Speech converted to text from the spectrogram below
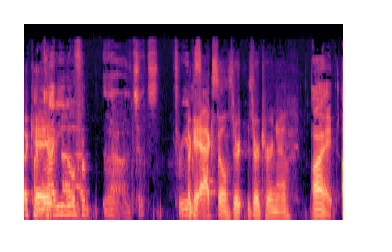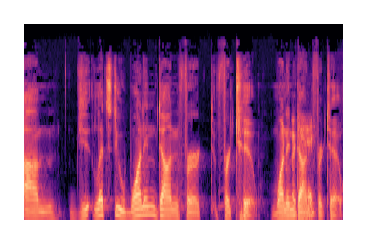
I Okay. mean, how do you go uh, from? Oh, it's, it's three. Okay, four. Axel, is your, it's your turn now. All right. Um, do- let's do one and done for for two. One and done for two.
